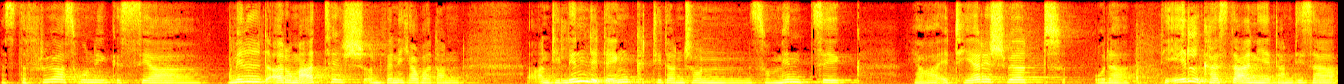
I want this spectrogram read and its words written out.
Also der Frühjahrshonig ist sehr mild, aromatisch und wenn ich aber dann an die Linde denke, die dann schon so minzig, ja, ätherisch wird oder die Edelkastanie, dann dieser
